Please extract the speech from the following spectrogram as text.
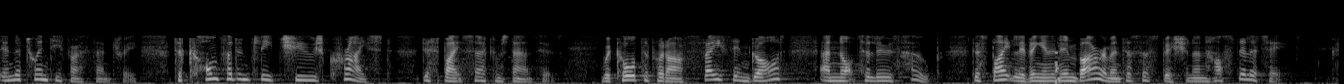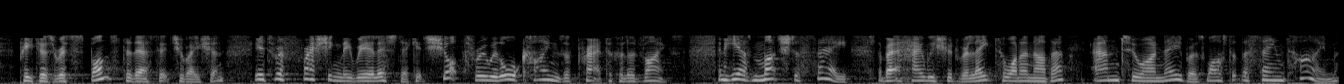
in the 21st century, to confidently choose Christ despite circumstances, we're called to put our faith in God and not to lose hope, despite living in an environment of suspicion and hostility. Peter's response to their situation is refreshingly realistic. It's shot through with all kinds of practical advice. And he has much to say about how we should relate to one another and to our neighbours, whilst at the same time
